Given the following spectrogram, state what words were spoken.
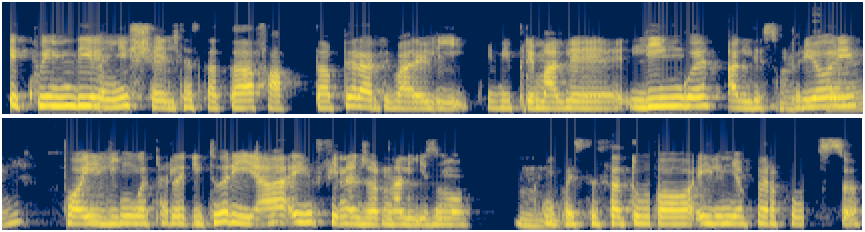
e quindi la mia scelta è stata fatta per arrivare lì, quindi prima le lingue alle superiori, okay. poi lingue per l'editoria e infine giornalismo. Mm. Quindi questo è stato un po' il mio percorso.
